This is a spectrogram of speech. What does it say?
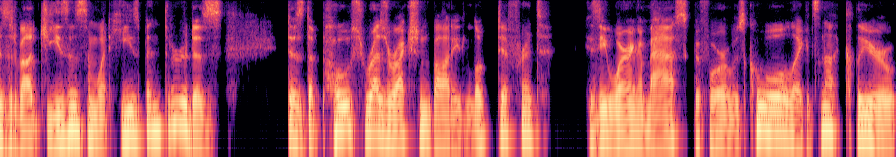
Is it about Jesus and what he's been through? Does does the post-resurrection body look different? Is he wearing a mask before it was cool? Like it's not clear.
